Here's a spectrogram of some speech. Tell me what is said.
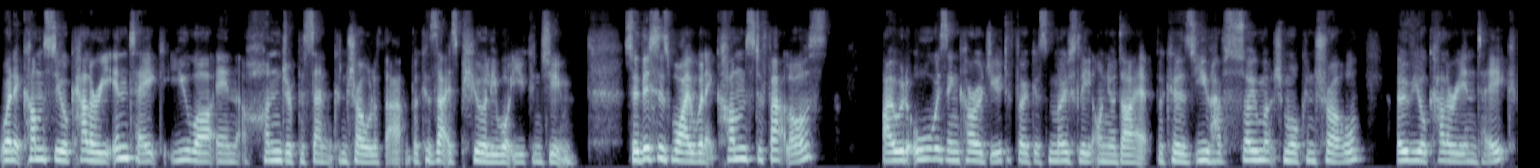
when it comes to your calorie intake, you are in 100% control of that because that is purely what you consume. So, this is why when it comes to fat loss, I would always encourage you to focus mostly on your diet because you have so much more control over your calorie intake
